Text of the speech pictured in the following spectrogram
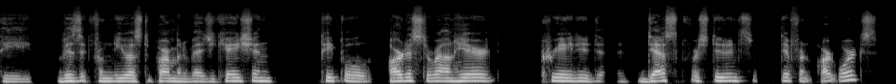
the visit from the U.S. Department of Education. People, artists around here created a desk for students, different artworks.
